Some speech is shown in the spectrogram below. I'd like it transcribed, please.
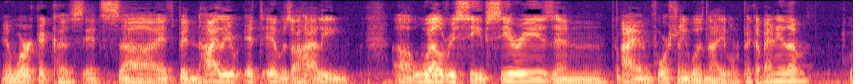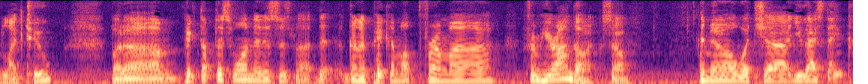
and work it because it's uh, it's been highly it, it was a highly uh, well received series, and I unfortunately was not able to pick up any of them. Would like to, but um, picked up this one, and this is uh, gonna pick them up from uh, from here on going. So let me know what uh, you guys think.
